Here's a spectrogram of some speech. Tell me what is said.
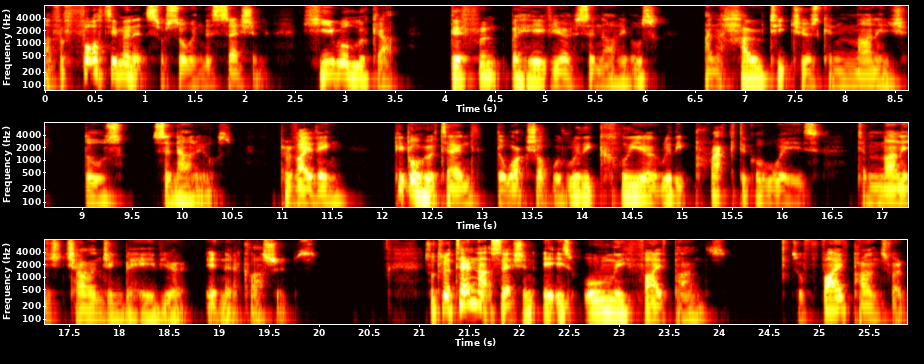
And for 40 minutes or so in this session, he will look at different behaviour scenarios and how teachers can manage those scenarios, providing people who attend the workshop with really clear, really practical ways to manage challenging behaviour in their classrooms. So to attend that session, it is only £5. So £5 for an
